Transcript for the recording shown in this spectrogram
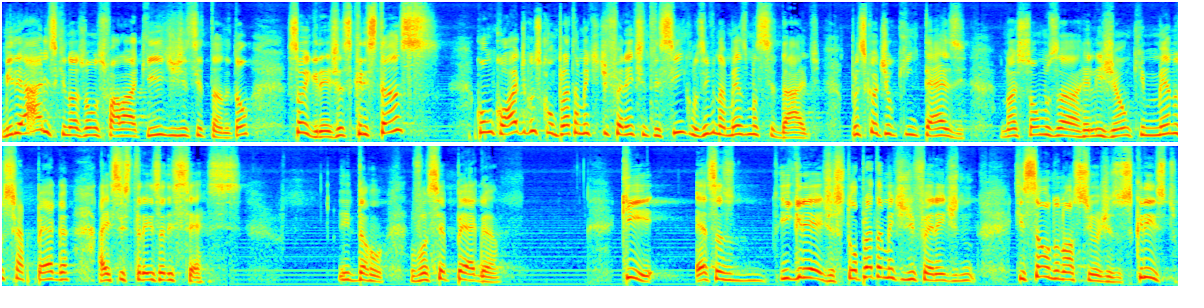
Milhares que nós vamos falar aqui citando. Então, são igrejas cristãs com códigos completamente diferentes entre si, inclusive na mesma cidade. Por isso que eu digo que, em tese, nós somos a religião que menos se apega a esses três alicerces. Então, você pega que essas igrejas completamente diferentes que são do nosso Senhor Jesus Cristo,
